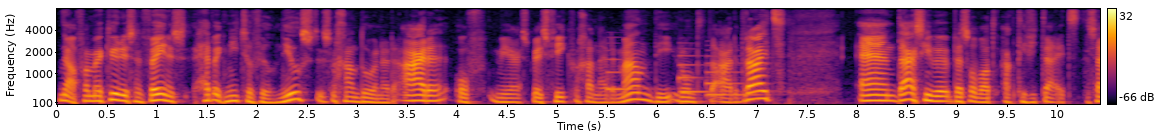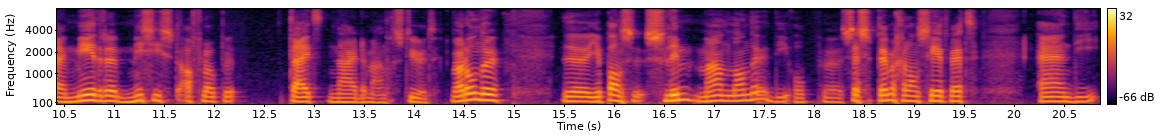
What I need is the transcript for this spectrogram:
nou, voor Mercurius en Venus heb ik niet zoveel nieuws. Dus we gaan door naar de aarde. Of meer specifiek, we gaan naar de maan die rond de aarde draait. En daar zien we best wel wat activiteit. Er zijn meerdere missies de afgelopen tijd naar de maan gestuurd. Waaronder de Japanse Slim maanlander, die op 6 eh, september gelanceerd werd. En die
